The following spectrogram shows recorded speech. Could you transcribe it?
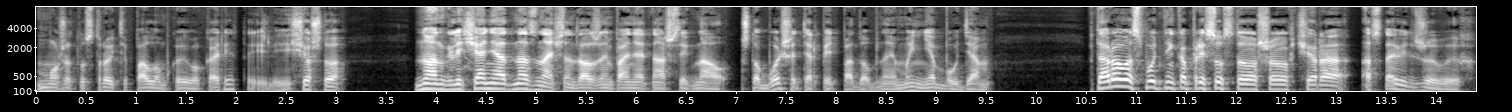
Может, устройте поломку его кареты или еще что. Но англичане однозначно должны понять наш сигнал, что больше терпеть подобное мы не будем. Второго спутника, присутствовавшего вчера, оставить живых,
